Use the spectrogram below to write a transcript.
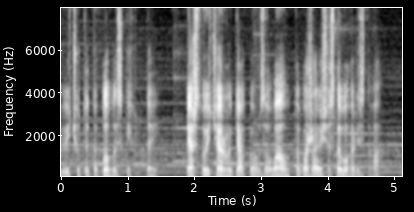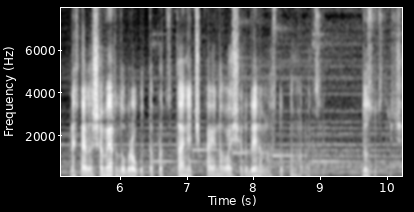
і відчути тепло близьких людей. Я ж в свою чергу дякую вам за увагу та бажаю щасливого Різдва. Нехай лише мир, добробут та процвітання чекає на ваші родини в наступному році. До зустрічі!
